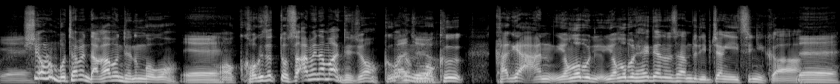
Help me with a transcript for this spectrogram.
예. 시정을 못하면 나가면 되는 거고 예. 어, 거기서 또 싸움이 나면 안 되죠. 그거는. 뭐 그 가게 안 영업을 영업을 해야 되는 사람들 입장이 있으니까 네.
